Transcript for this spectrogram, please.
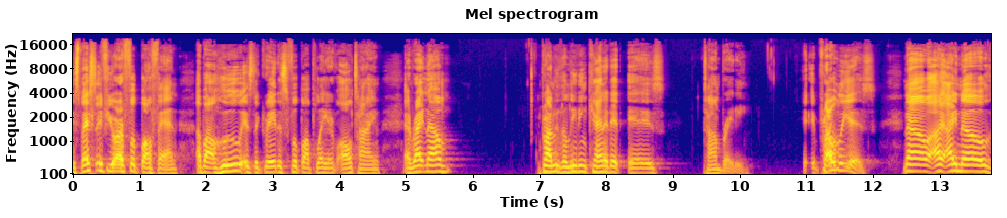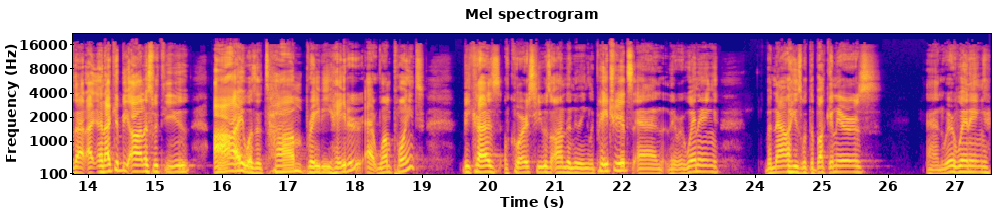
especially if you are a football fan, about who is the greatest football player of all time. And right now, probably the leading candidate is Tom Brady. It probably is. Now, I, I know that, I, and I can be honest with you, I was a Tom Brady hater at one point because, of course, he was on the New England Patriots and they were winning. But now he's with the Buccaneers and we're winning.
